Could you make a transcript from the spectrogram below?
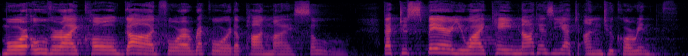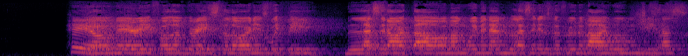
Moreover, I call God for a record upon my soul, that to spare you I came not as yet unto Corinth. Hail Mary, full of grace, the Lord is with thee. Blessed art thou among women, and blessed is the fruit of thy womb, Jesus.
